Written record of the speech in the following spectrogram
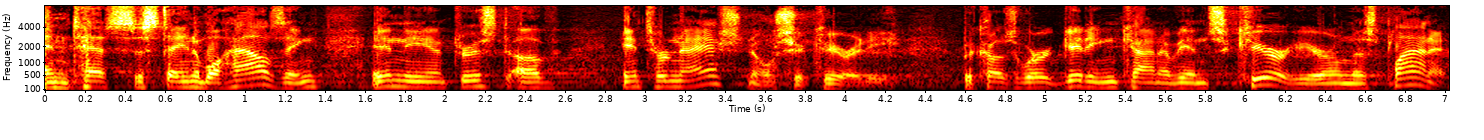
and test sustainable housing in the interest of international security? Because we're getting kind of insecure here on this planet.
